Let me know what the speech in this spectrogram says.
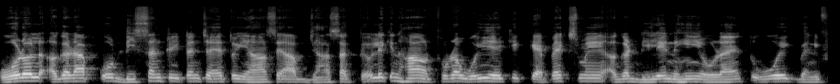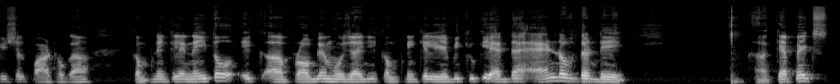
ओवरऑल अगर आपको डिसेंट रिटर्न चाहिए तो यहाँ से आप जा सकते हो। लेकिन हाँ थोड़ा वही है कि कैपेक्स में अगर डिले नहीं हो रहा है तो वो एक बेनिफिशियल पार्ट होगा कंपनी के लिए। नहीं तो एक प्रॉब्लम हो जाएगी कंपनी के लिए भी, क्योंकि at the end of the day capex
